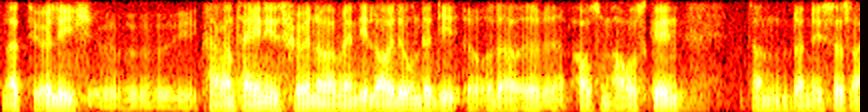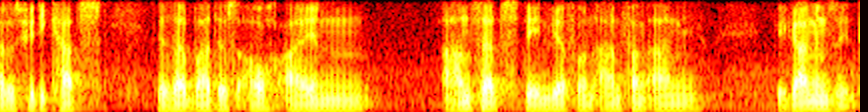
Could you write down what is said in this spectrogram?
natürlich äh, Quarantäne ist schön, aber wenn die Leute unter die oder äh, aus dem Haus gehen, dann, dann ist das alles für die Katz. Deshalb war das auch ein Ansatz, den wir von Anfang an gegangen sind.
